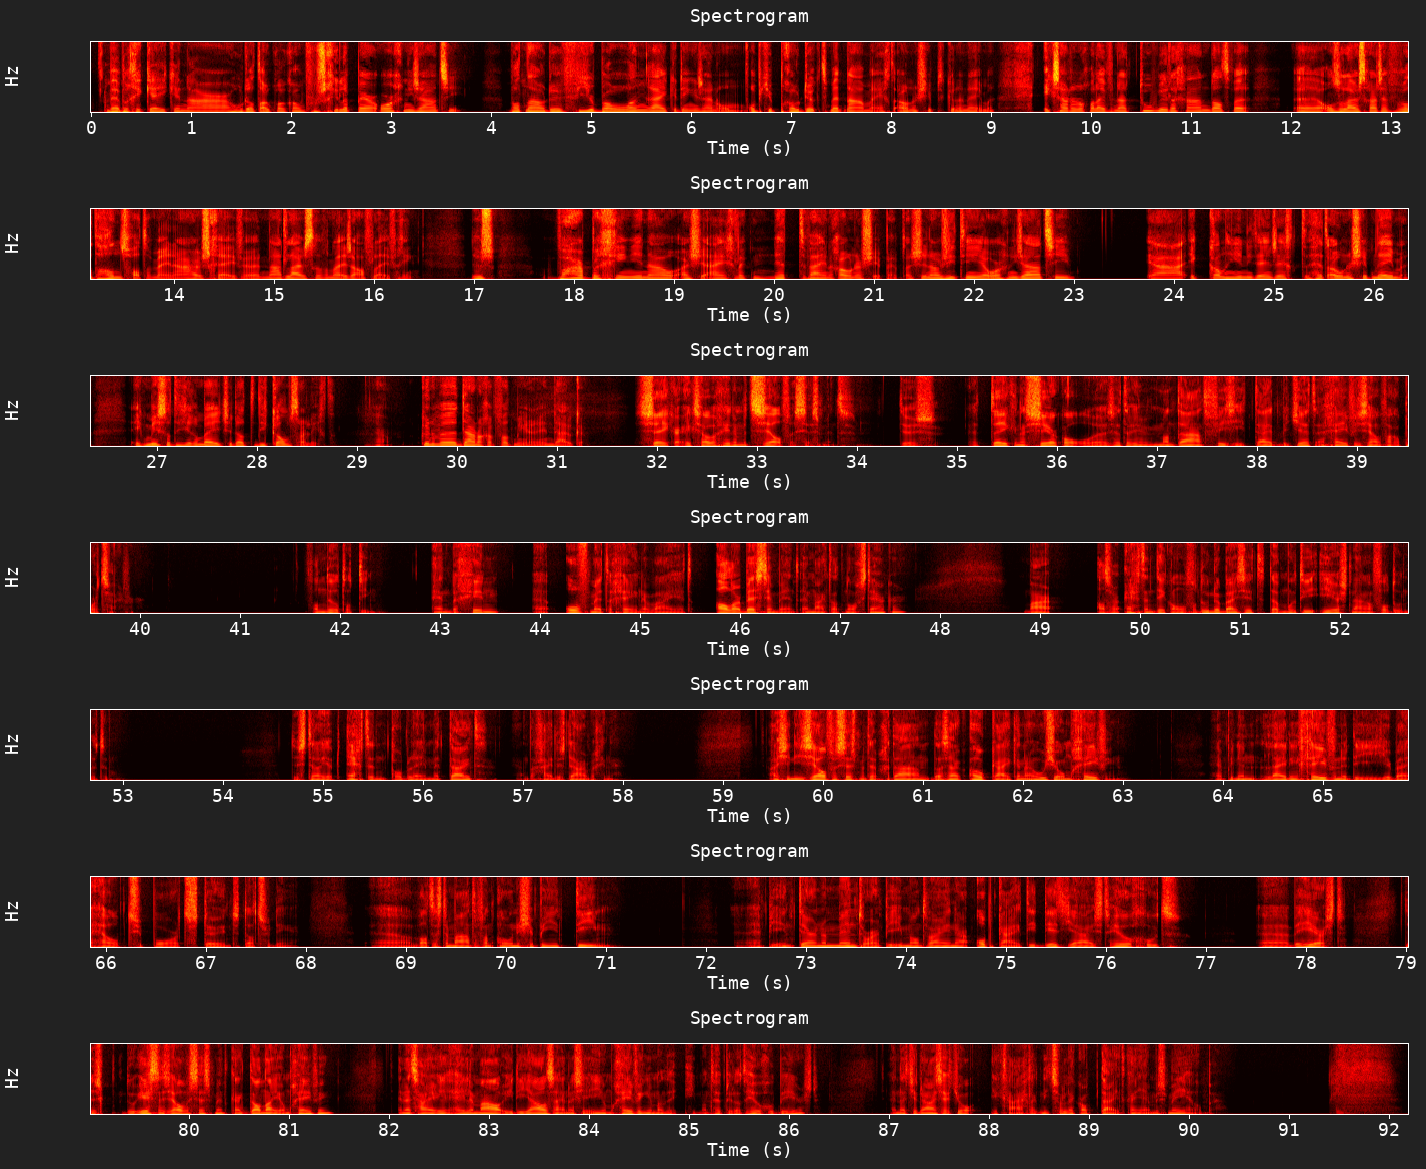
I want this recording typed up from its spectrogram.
We hebben gekeken naar hoe dat ook wel kan verschillen per organisatie wat nou de vier belangrijke dingen zijn om op je product met name echt ownership te kunnen nemen. Ik zou er nog wel even naartoe willen gaan dat we uh, onze luisteraars even wat handvatten mee naar huis geven na het luisteren van deze aflevering. Dus waar begin je nou als je eigenlijk net te weinig ownership hebt? Als je nou ziet in je organisatie, ja, ik kan hier niet eens echt het ownership nemen. Ik mis dat hier een beetje dat die kans daar ligt. Ja. Kunnen we daar nog even wat meer in duiken? Zeker. Ik zou beginnen met zelfassessment. Dus het teken een cirkel, uh, zet erin mandaat, visie, tijd, budget en geef jezelf een rapportcijfer. Van 0 tot 10. En begin uh, of met degene waar je het allerbest in bent en maak dat nog sterker. Maar als er echt een dikke onvoldoende bij zit, dan moet hij eerst naar een voldoende toe. Dus stel je hebt echt een probleem met tijd, dan ga je dus daar beginnen. Als je die zelfassessment hebt gedaan, dan zou ik ook kijken naar hoe is je omgeving. Heb je een leidinggevende die je hierbij helpt, support, steunt, dat soort dingen? Uh, wat is de mate van ownership in je team? Heb je interne mentor? Heb je iemand waar je naar opkijkt die dit juist heel goed uh, beheerst? Dus doe eerst een zelfassessment, kijk dan naar je omgeving. En het zou helemaal ideaal zijn als je in je omgeving iemand, iemand hebt die dat heel goed beheerst. En dat je daar zegt, joh, ik ga eigenlijk niet zo lekker op tijd. Kan jij me eens meehelpen?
